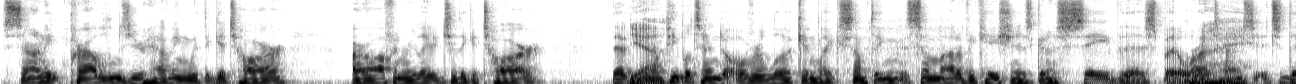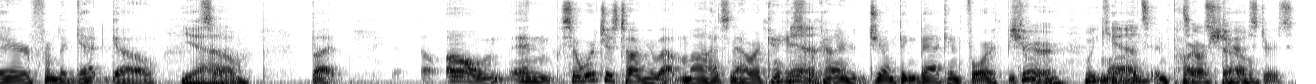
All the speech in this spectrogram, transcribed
sonic problems you're having with the guitar are often related to the guitar that you know people tend to overlook and like something some modification is going to save this but a lot of times it's there from the get-go Yeah. so but oh and so we're just talking about mods now we're I guess Yeah. we're kind of jumping back and forth between Sure, we can. mods and It's parts casters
